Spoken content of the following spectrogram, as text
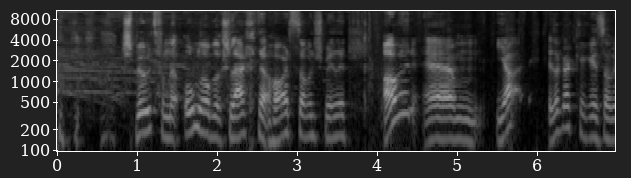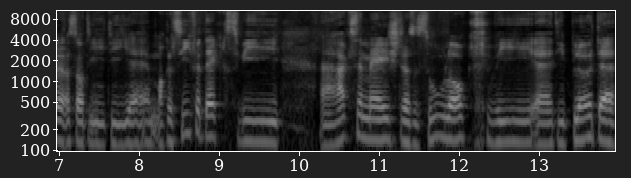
Gespielt von einem unglaublich schlechten Hearthstone-Spieler. Aber, ähm, ja, sogar gegen so, so die, die ähm, aggressiven Decks wie äh, Hexenmeister, also Sulok, wie äh, die blöden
